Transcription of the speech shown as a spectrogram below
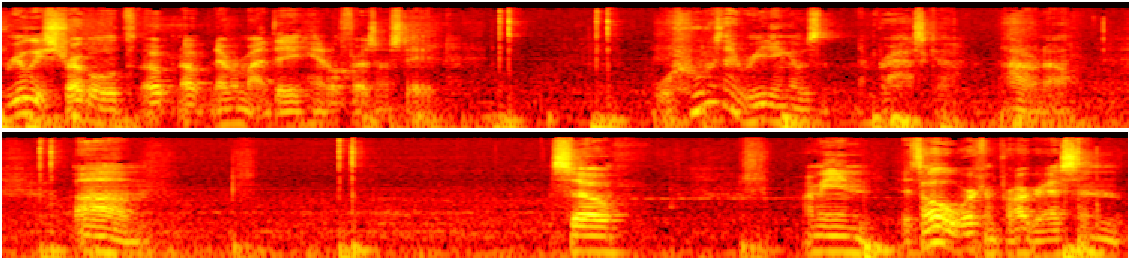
really struggled. Oh, no, never mind. They handled Fresno State. Well, who was I reading? It was Nebraska. I don't know. Um, so, I mean, it's all a work in progress, and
